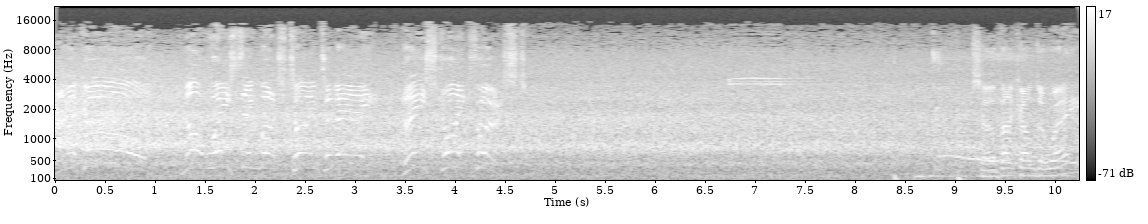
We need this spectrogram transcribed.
And a goal! Not wasting much time today. They strike first. So back underway.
